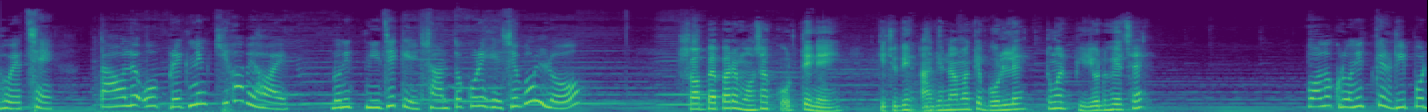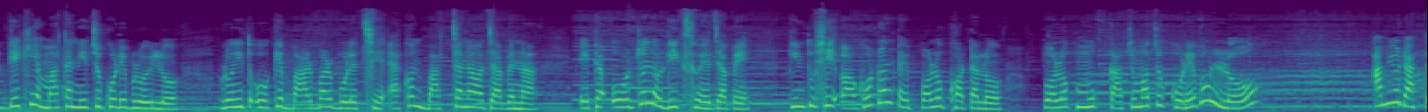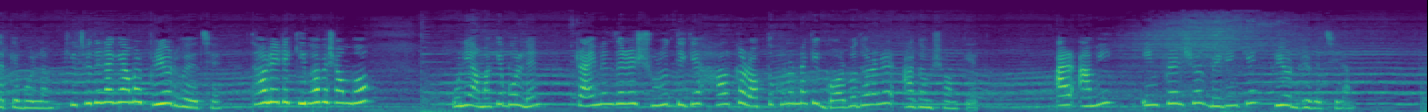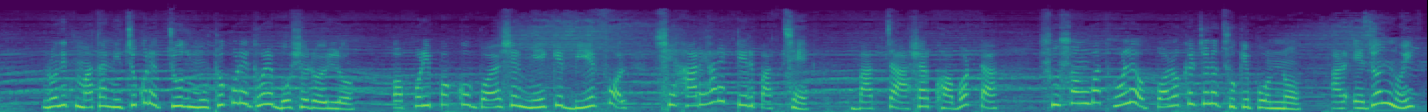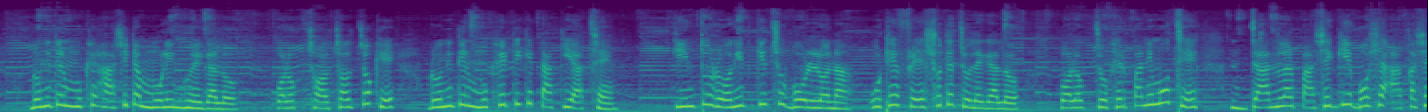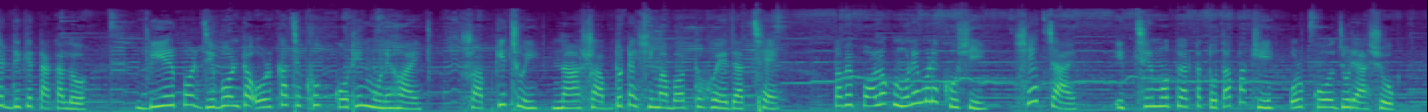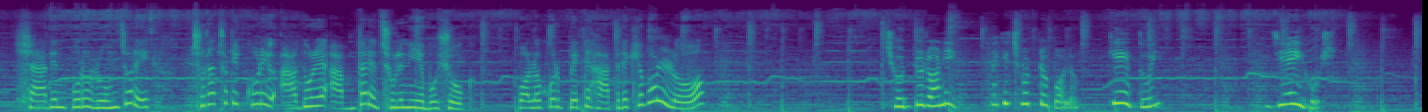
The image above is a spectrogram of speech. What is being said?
হয়েছে। তাহলে ও প্রেগনেন্ট কীভাবে হয়? রনিত নিজেকে শান্ত করে হেসে বলল সব ব্যাপারে মজা করতে নেই। কিছুদিন আগে না আমাকে বললে তোমার পিরিয়ড হয়েছে? পলক রনিতকে রিপোর্ট দেখিয়ে মাথা নিচু করে রইল। রনিত ওকে বারবার বলেছে এখন বাচ্চা নেওয়া যাবে না। এটা ওর জন্য রিস্ক হয়ে যাবে। কিন্তু সেই অঘটনটাই পলক ঘটালো। পলক মুখ কাচুমাচু করে বলল আমিও ডাক্তারকে বললাম কিছুদিন আগে আমার পিরিয়ড হয়েছে তাহলে এটা কীভাবে সম্ভব? উনি আমাকে বললেন ট্রাইমেঞ্জারের শুরুর দিকে হালকা রক্তক্ষরণ নাকি গর্ভধারণের আগাম সংকেত। আর আমি ইনফ্লুয়েন্সিয়াল ব্রিডিংকে পিরিয়ড ভেবেছিলাম। রনিত মাথা নিচু করে চুল মুঠো করে ধরে বসে রইল। অপরিপক্ক বয়সের মেয়েকে বিয়ের ফল সে হাড়ে হাড়ে টের পাচ্ছে। বাচ্চা আসার খবরটা সুসংবাদ হলেও পলকের জন্য ঝুঁকিপূর্ণ। আর এজন্যই রনিতের মুখের হাসিটা মলিন হয়ে গেল। পলক ছলছল চোখে রনিতের মুখের দিকে তাকিয়ে আছে। কিন্তু রনিত কিছু বলল না, উঠে ফ্রেশ হতে চলে গেল। পলক চোখের পানি মুছে জানলার পাশে গিয়ে বসে আকাশের দিকে তাকালো। বিয়ের পর জীবনটা ওর কাছে খুব কঠিন মনে হয়। সবকিছুই না শব্দটা সীমাবদ্ধ হয়ে যাচ্ছে। তবে পলক মনে মনে খুশি, সে চায় ইচ্ছের মতো একটা তোতা পাখি ওর কোল জুড়ে আসুক। সারাদিন পুরো রুম জুড়ে ছোটাছুটি করে আদুরে আবদারে ঝুলে নিয়ে বসুক। পলকর পেটে হাত রেখে বলল ছোট্ট রনিক নাকি ছোট্ট পলক? কে তুই? যেই হোস।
